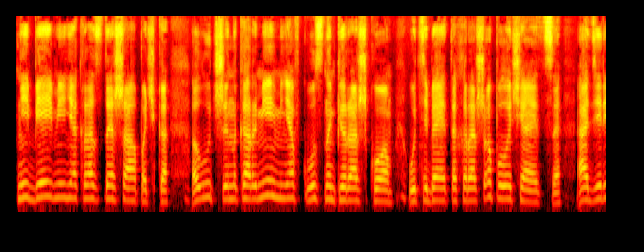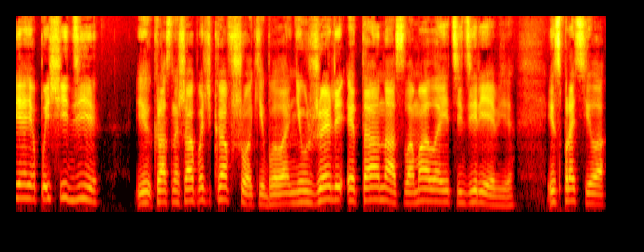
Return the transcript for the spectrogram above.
«Не бей меня, красная шапочка, лучше накорми меня вкусным пирожком, у тебя это хорошо получается, а деревья пощади». И красная шапочка в шоке была, неужели это она сломала эти деревья? И спросила,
